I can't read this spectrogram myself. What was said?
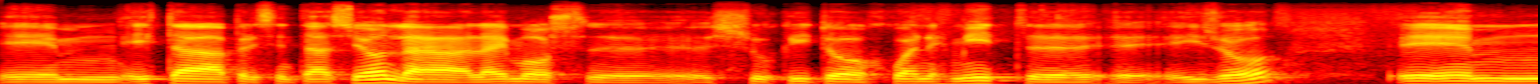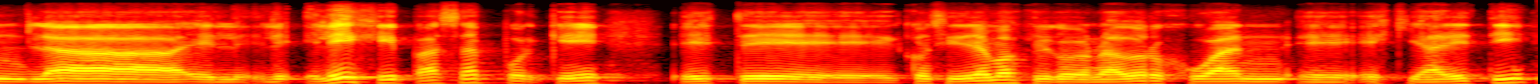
em, esta presentación la, hemos eh, suscrito Juan Smith eh, y yo. Em, el, eje pasa porque este, consideramos que el gobernador Juan Schiaretti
